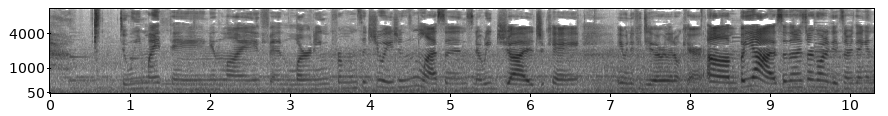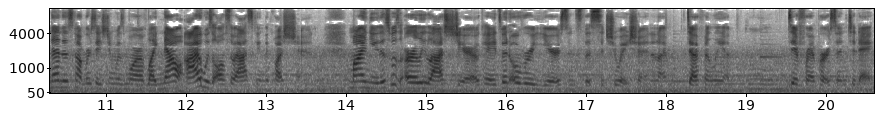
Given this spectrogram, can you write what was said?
doing my thing in life and learning from situations and lessons. Nobody judge, okay? Even if you do, I really don't care. Um, but yeah, so then I started going to dates and everything. And then this conversation was more of like, now I was also asking the question. Mind you, this was early last year, okay? It's been over a year since this situation, and I'm definitely a different person today.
